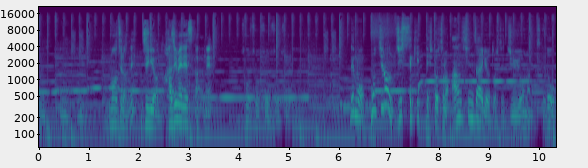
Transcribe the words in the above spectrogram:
うんうんうん。もちろんね事業の始めですからね。そうそうそうそうそうでももちろん実績って一つの安心材料として重要なんですけどうん。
